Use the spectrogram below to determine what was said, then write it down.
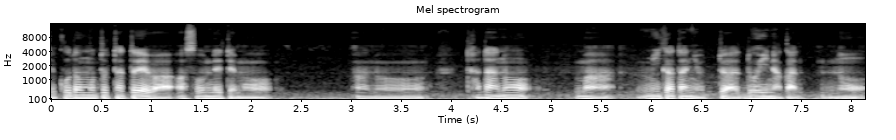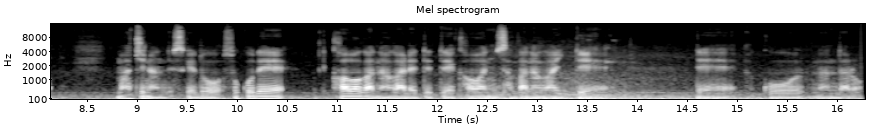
で子供と例えば遊んでてもあのただのまあ見方によってはど田舎の町なんですけどそこで川が流れてて川に魚がいてでこうなんだろう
